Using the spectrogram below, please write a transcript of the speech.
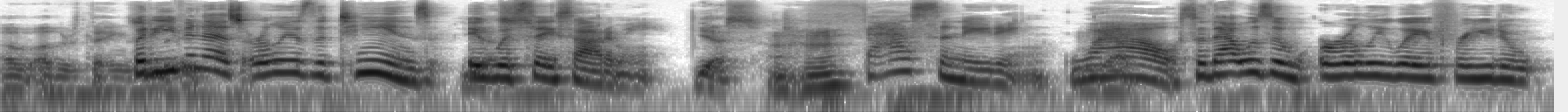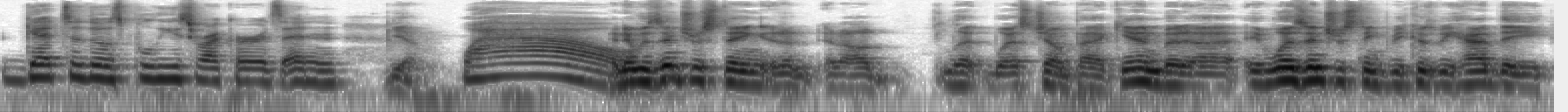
of, of other things But even as early as the teens, it would Yes. say sodomy. yes hmm Fascinating. Wow. So that was an early way for you to get to those police records and yeah wow. and it was interesting and, and i'll let wes jump back in but uh, it was interesting because we had the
